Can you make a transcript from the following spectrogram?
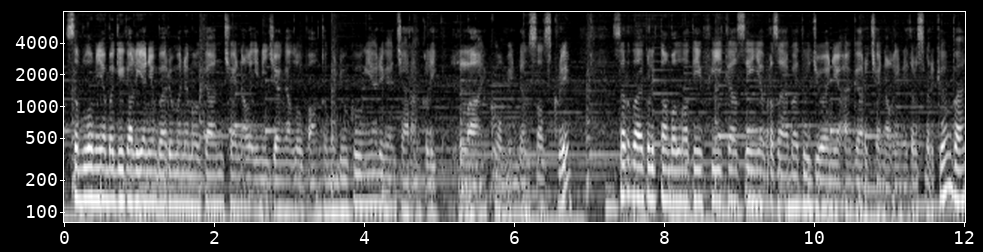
Sebelumnya bagi kalian yang baru menemukan channel ini jangan lupa untuk mendukungnya dengan cara klik like, komen, dan subscribe serta klik tombol notifikasinya persahabat tujuannya agar channel ini terus berkembang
